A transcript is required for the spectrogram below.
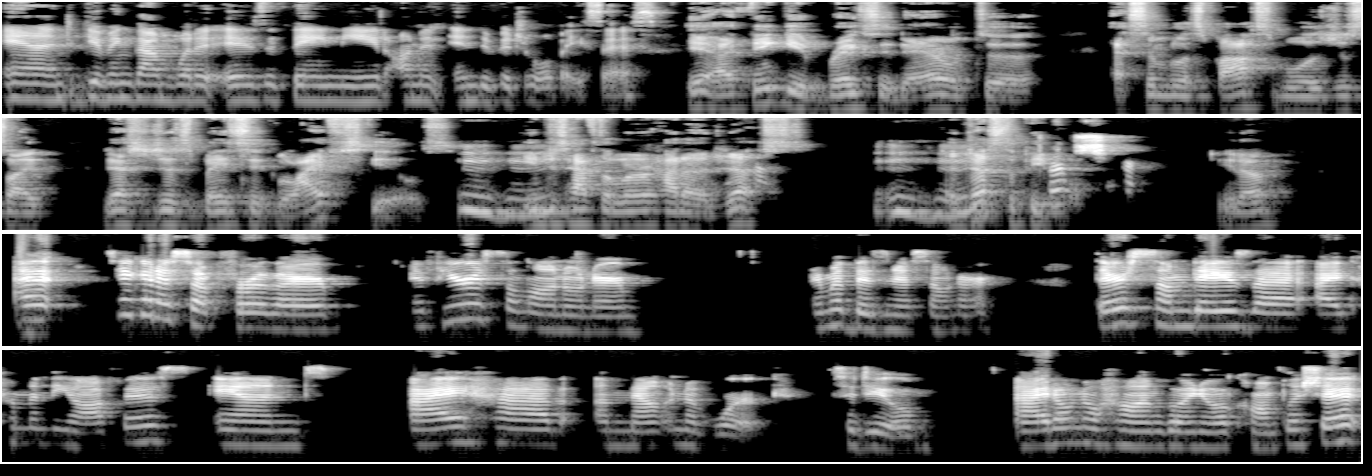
and giving them what it is that they need on an individual basis. Yeah, I think it breaks it down to as simple as possible. It's just like that's just basic life skills. Mm-hmm. You just have to learn how to adjust, mm-hmm. adjust to people. For sure. You know, Take it a step further. If you're a salon owner, I'm a business owner. There's some days that I come in the office and I have a mountain of work to do. I don't know how I'm going to accomplish it.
